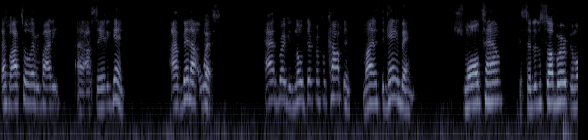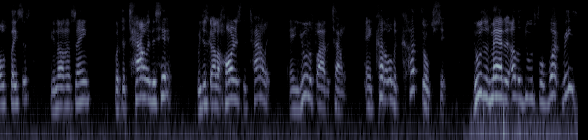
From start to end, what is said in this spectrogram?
That's why I told everybody. I- I'll say it again. I've been out west. Harrisburg is no different from Compton, minus the game bang. Small town, considered a suburb in most places. You know what I'm saying? But the talent is here. We just got to harness the talent and unify the talent and cut all the cutthroat shit. Dudes is mad at other dudes for what reason?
